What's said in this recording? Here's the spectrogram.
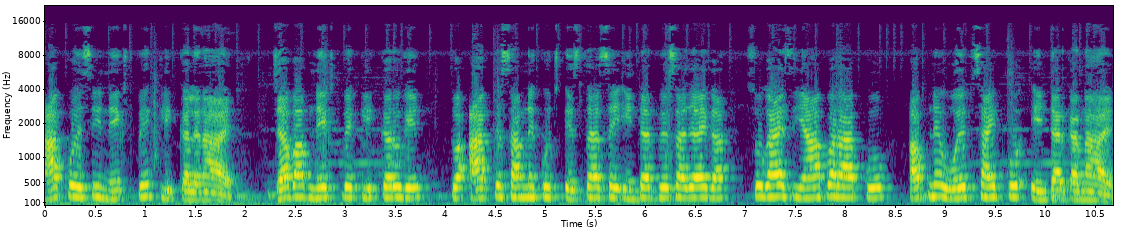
आपको इसी नेक्स्ट पे क्लिक कर लेना है। जब आप नेक्स्ट पे क्लिक करोगे तो आपके सामने कुछ इस तरह से इंटरफेस आ जाएगा। सो गाइस यहाँ पर आपको अपने वेबसाइट को एंटर करना है।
